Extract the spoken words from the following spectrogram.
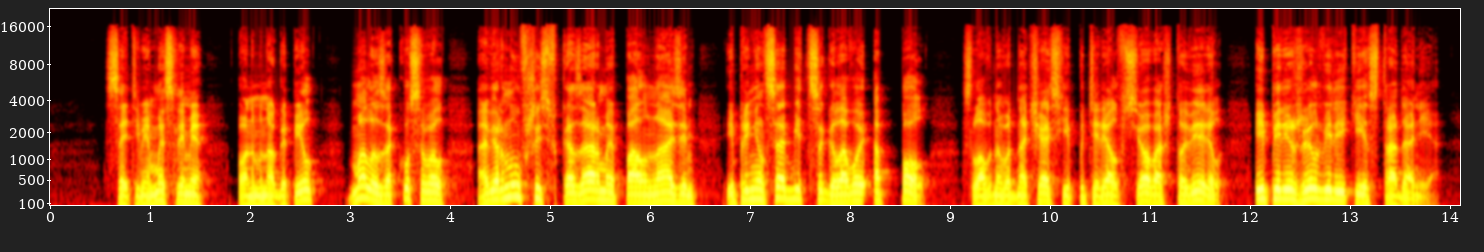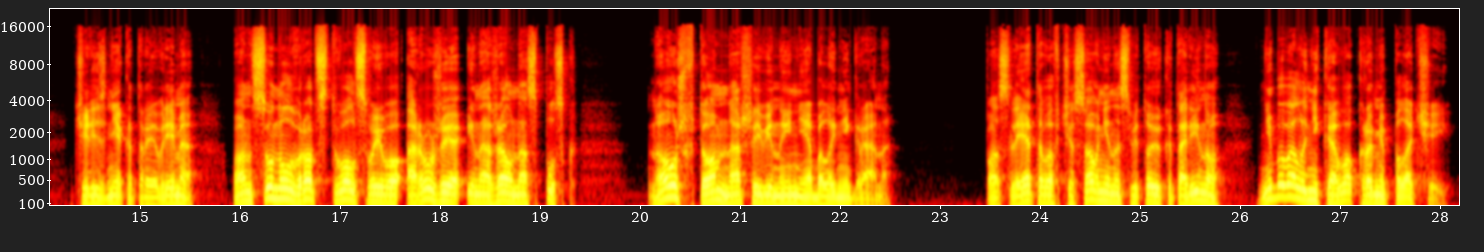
С этими мыслями он много пил, мало закусывал, а вернувшись в казармы, пал на земь и принялся биться головой об пол – словно в одночасье потерял все, во что верил, и пережил великие страдания. Через некоторое время он сунул в рот ствол своего оружия и нажал на спуск. Но уж в том нашей вины не было ни грана. После этого в часовне на Святую Катарину не бывало никого, кроме палачей.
